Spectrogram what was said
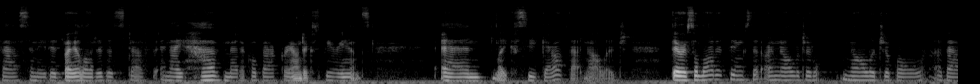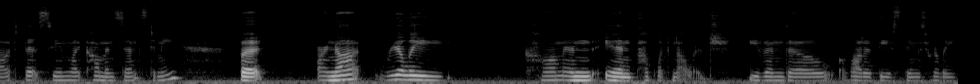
fascinated by a lot of this stuff and I have medical background experience and like seek out that knowledge, there's a lot of things that I'm knowledgeable knowledgeable about that seem like common sense to me, but are not really common in public knowledge, even though a lot of these things really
